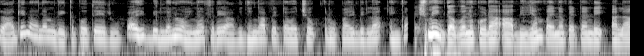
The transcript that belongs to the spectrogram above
రాగి నాణం లేకపోతే రూపాయి బిళ్ళను అయినా సరే ఆ విధంగా పెట్టవచ్చు. రూపాయి బిళ్ళ ఇంకా లక్ష్మీ గవ్వను కూడా ఆ బియ్యం పైన పెట్టండి. అలా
